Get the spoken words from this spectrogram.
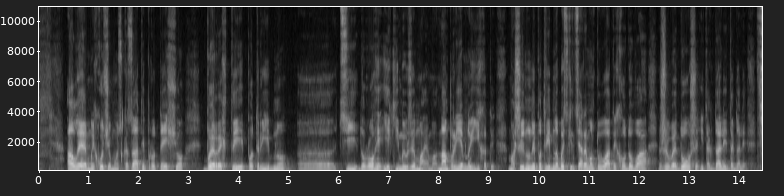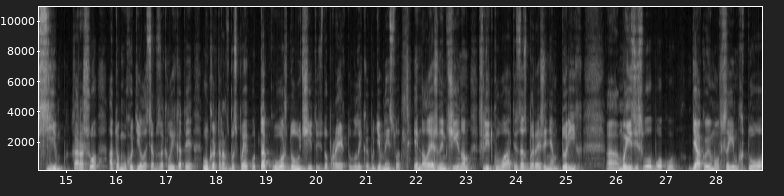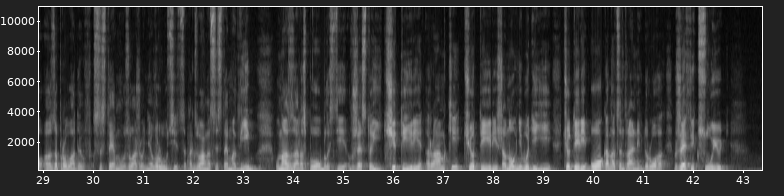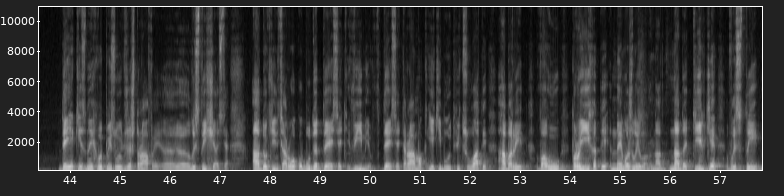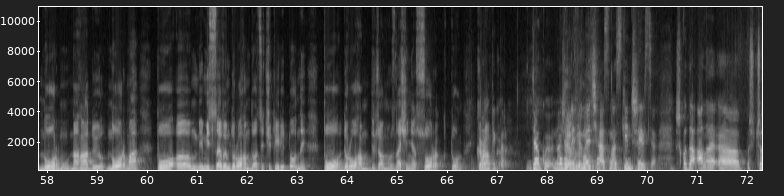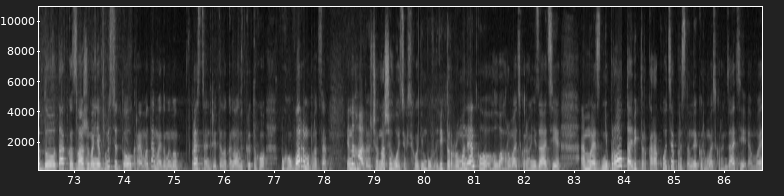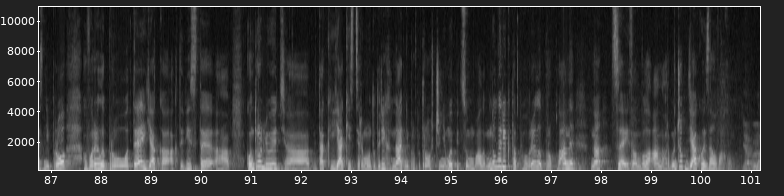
Але ми хочемо сказати про те, що берегти потрібно е, ці дороги, які ми вже маємо. Нам приємно їхати, машину не потрібно без кінця ремонтувати, ходова живе довше і так далі. І так далі. Всім хорошо, а тому хотілося б закликати Укртрансбезпеку також долучитись до проєкту Велике будівництво і належним чином слідкувати за збереженням доріг. Е, Ми зі свого боку Дякуємо всім, хто е, запровадив систему зважування в Русі. Це так звана система ВІМ. У нас зараз по області вже стоїть 4 рамки, 4, шановні водії, 4 ока на центральних дорогах вже фіксують. Деякі з них виписують вже штрафи, е, е, листи щастя. А до кінця року буде 10 вімів, 10 рамок, які будуть фіксувати габарит, вагу. Проїхати неможливо. Треба тільки вести норму. Нагадую, норма по е, місцевим дорогам 24 тонни, по дорогам державного значення 40 тонн. Крапка. Дякую. На жаль, Дякую ефірний вам. час у нас скінчився. Шкода, але е, щодо так зважування в русі, то окрема тема. Я думаю, ми в прес-центрі телеканалу відкритого поговоримо про це. Я нагадую, що в наших гостях сьогодні був Віктор Романенко, голова громадської організації МС Дніпро, та Віктор Каракуця, представник громадської організації МС Дніпро. Говорили про те, як активісти контролюють а, так якість ремонту доріг на Дніпропетровщині. Ми підсумували минулий рік та поговорили про плани на цей. З вами була Анна Горбанчук. Дякую за увагу. Дякую.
